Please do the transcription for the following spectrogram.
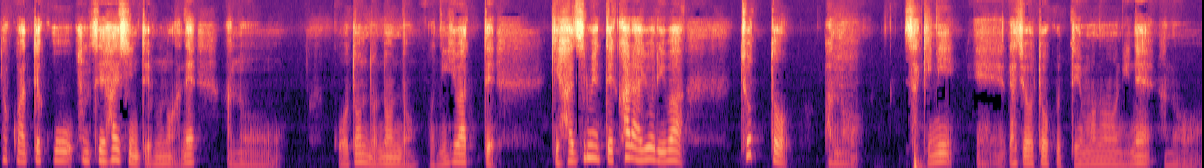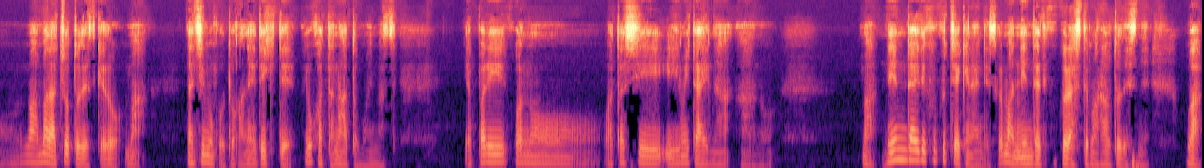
まこうやってこう、音声配信っていうものがね、あのこう、どんどんどんどんこう賑わって、き始めてからよりは、ちょっと、あの、先に、えー、ラジオトークっていうものにね、あの、まあ、まだちょっとですけど、まあ、馴染むことがね、できてよかったなと思います。やっぱり、この、私みたいな、あの、まあ、年代でくくっちゃいけないんですけど、まあ、年代でくくらせてもらうとですね、は、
